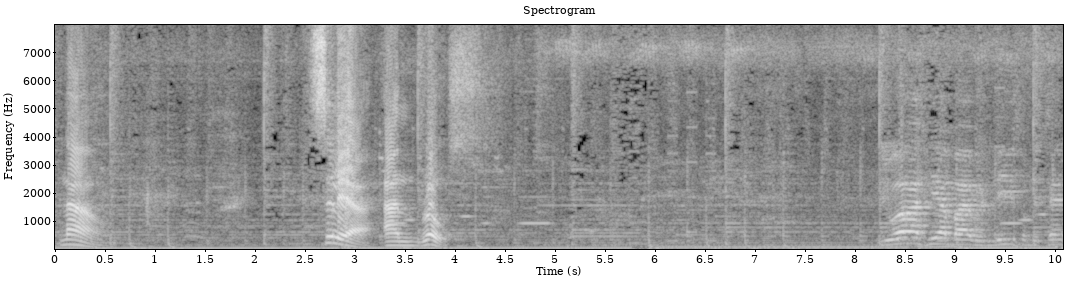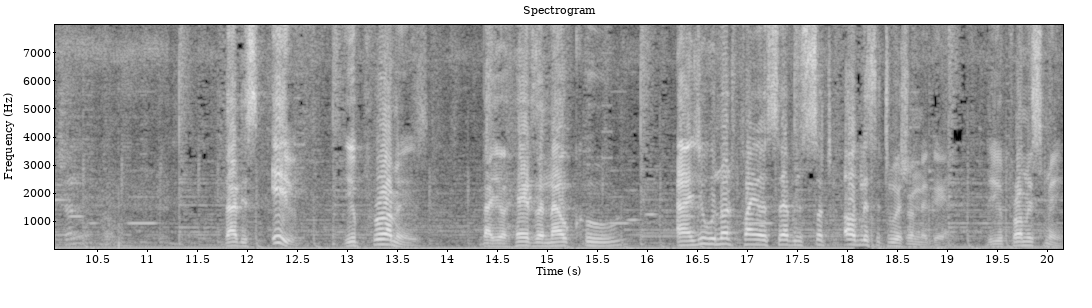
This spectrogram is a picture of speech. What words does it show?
you. now, Celia and Rose. You are hereby released from detention. That is if you promise that your heads are now cool and you will not find yourself in such ugly situation again. Do you promise me?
